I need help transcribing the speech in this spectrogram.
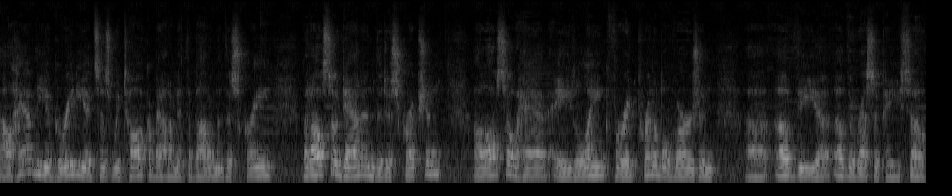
I'll have the ingredients as we talk about them at the bottom of the screen, but also down in the description. I'll also have a link for a printable version uh, of the uh, of the recipe. So,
